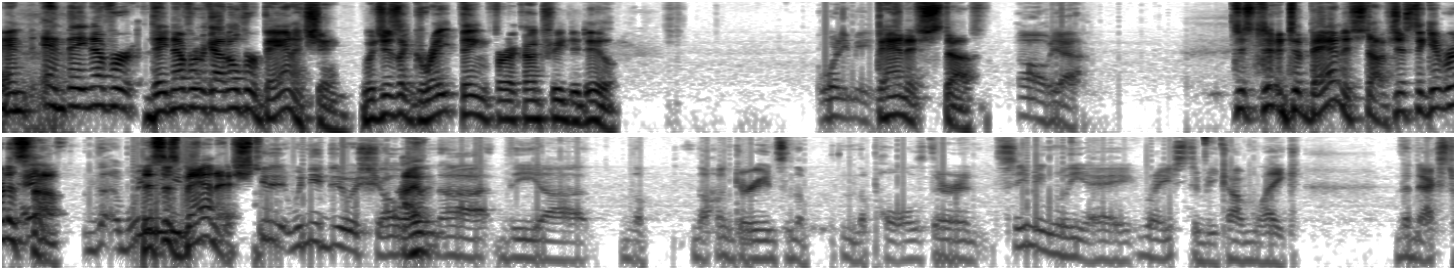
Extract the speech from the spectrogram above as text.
And and they never they never got over banishing, which is a great thing for a country to do. what do you mean? Banish stuff. Oh yeah. Just to, to banish stuff, just to get rid of Hey, stuff. th- This is banished. We need to do a show I- on uh, the uh, the the Hungarians and the and the Poles. They're in seemingly a race to become like the next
